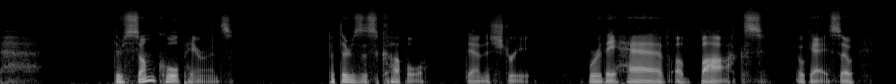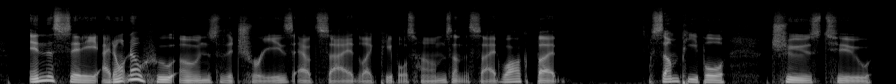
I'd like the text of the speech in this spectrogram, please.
there's some cool parents but there's this couple down the street where they have a box. Okay so in the city i don't know who owns the trees outside like people's homes on the sidewalk but some people choose to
